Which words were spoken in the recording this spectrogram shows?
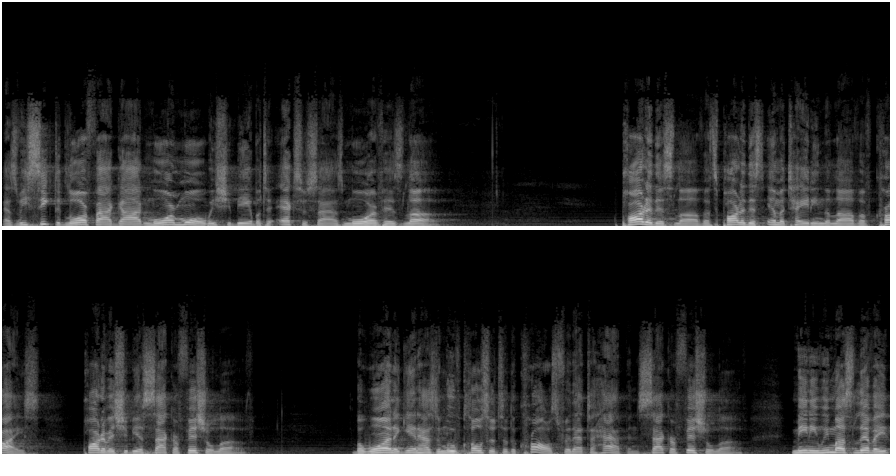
As we seek to glorify God more and more, we should be able to exercise more of his love. Part of this love, as part of this imitating the love of Christ, part of it should be a sacrificial love. But one, again, has to move closer to the cross for that to happen. Sacrificial love. Meaning we must live a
